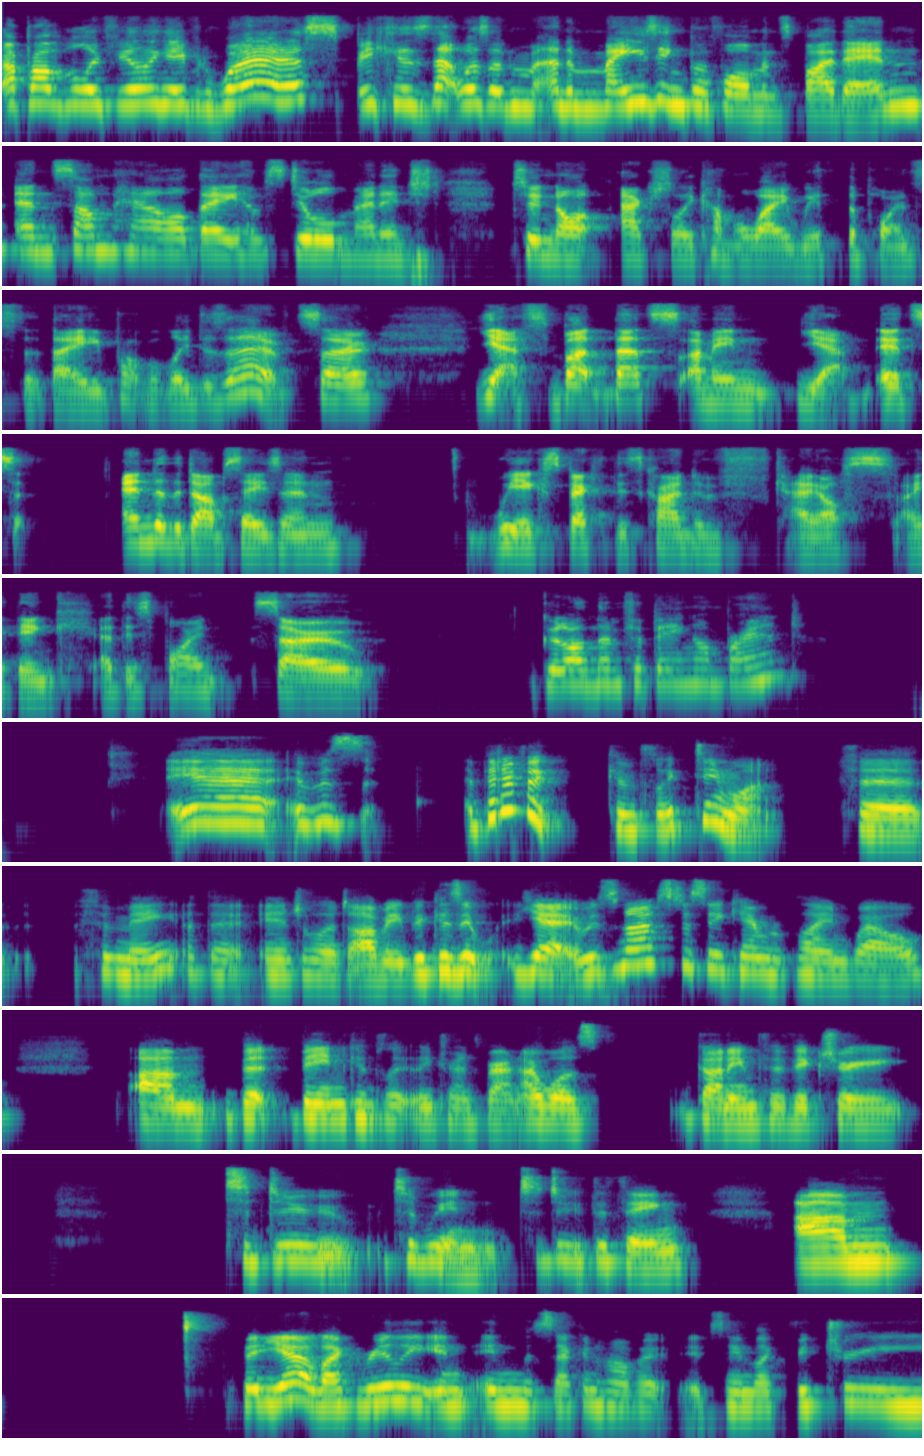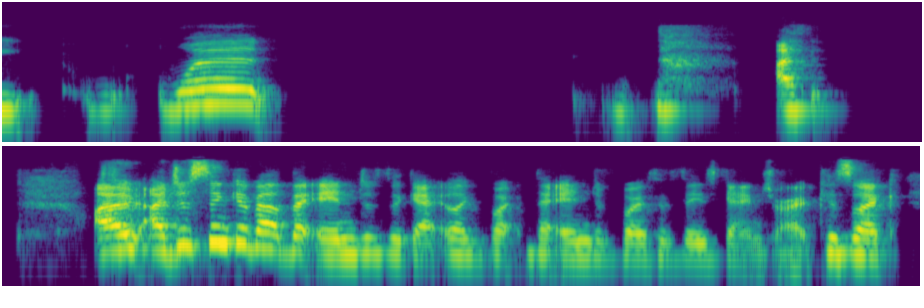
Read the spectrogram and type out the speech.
are probably feeling even worse because that was an, an, amazing performance by then. And somehow they have still managed to not actually come away with the points that they probably deserved. So, yes, but that's, I mean, yeah, it's end of the dub season. We expect this kind of chaos, I think, at this point. So, good on them for being on brand. Yeah, it was a bit of a conflicting one for for me at the Angela Derby because it yeah it was nice to see Canberra playing well, um, but being completely transparent, I was gunning for victory to do to win to do the thing. Um, but yeah, like really in in the second half, it, it seemed like victory weren't. I. Th- I, I just think about the end of the game, like the end of both of these games, right? Because like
